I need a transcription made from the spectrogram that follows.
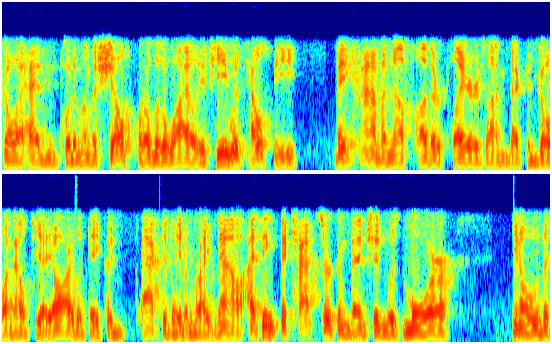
go ahead and put him on the shelf for a little while. If he was healthy, they have enough other players on that could go on LTIR that they could activate him right now. I think the cap circumvention was more, you know, the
